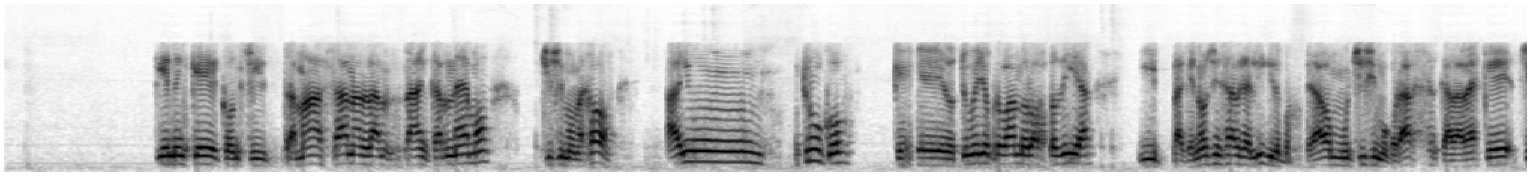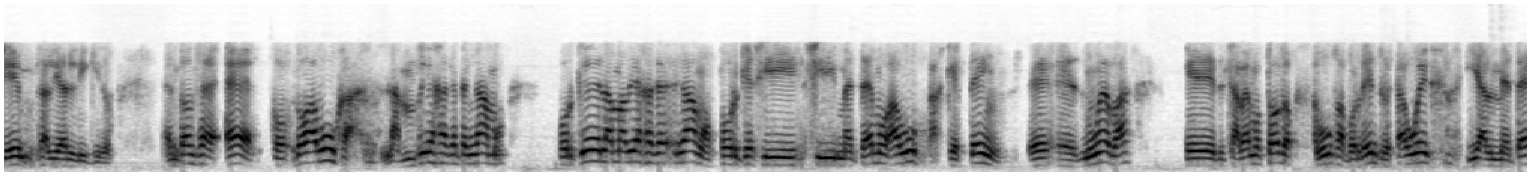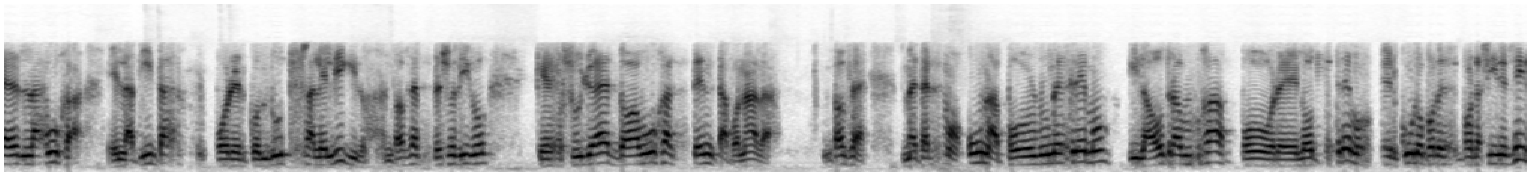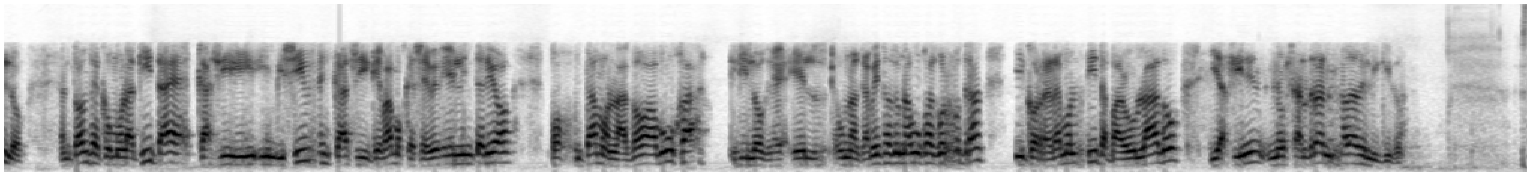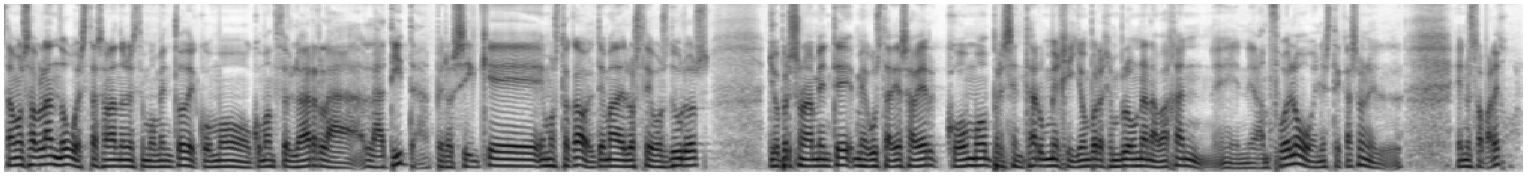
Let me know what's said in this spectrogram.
tienen que, con, si más sanas las encarnemos, muchísimo mejor. Hay un truco que, lo estuve yo probando los otros días y para que no se salga el líquido, porque te daba muchísimo coraje cada vez que siempre salía el líquido entonces, es con dos agujas, las más viejas que tengamos. ¿Por qué las más viejas que tengamos? Porque si, si metemos agujas que estén eh, nuevas, eh, sabemos todos que la aguja por dentro está hueca y al meter la aguja en la tita, por el conducto sale líquido. Entonces, por eso digo que lo suyo es dos agujas que estén taponadas. Entonces, meteremos una por un extremo y la otra aguja por el otro extremo, el culo por así decirlo. Entonces, como la quita es casi invisible, casi que vamos, que se ve el interior, pues juntamos las dos agujas y lo que el, una cabeza de una aguja con otra y correremos la tita para un lado y así no saldrá nada de líquido. Estamos hablando, o estás hablando en este momento, de cómo, cómo ancelar la, la, tita, pero sí que hemos tocado el tema de los cebos duros. Yo personalmente me gustaría saber cómo presentar un mejillón, por ejemplo, una navaja en, el anzuelo o en este caso en, el, en nuestro aparejo.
